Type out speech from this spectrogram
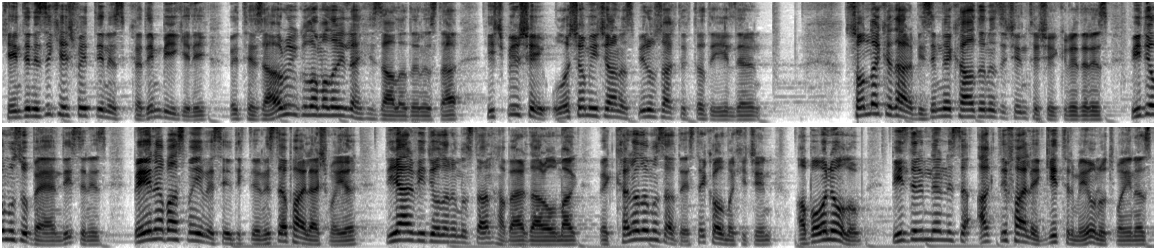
kendinizi keşfettiğiniz kadim bilgelik ve tezahür uygulamalarıyla hizaladığınızda hiçbir şey ulaşamayacağınız bir uzaklıkta değildir. Sonuna kadar bizimle kaldığınız için teşekkür ederiz. Videomuzu beğendiyseniz beğene basmayı ve sevdiklerinizle paylaşmayı, diğer videolarımızdan haberdar olmak ve kanalımıza destek olmak için abone olup bildirimlerinizi aktif hale getirmeyi unutmayınız.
